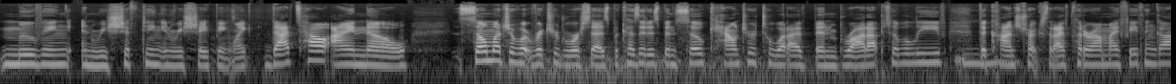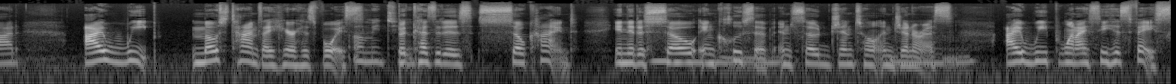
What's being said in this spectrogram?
moving and reshifting and reshaping. Like that's how i know so much of what Richard Rohr says because it has been so counter to what I've been brought up to believe, the mm. constructs that I've put around my faith in God. I weep most times I hear his voice Oh, me too. because it is so kind and it is so inclusive mm. and so gentle and generous. Mm. I weep when I see his face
